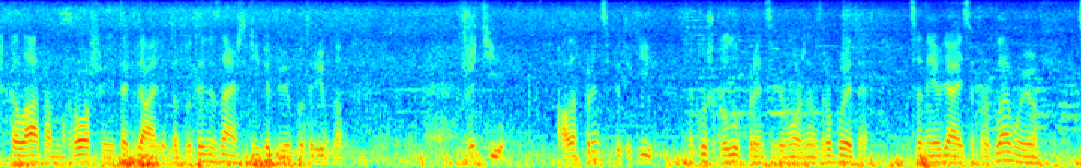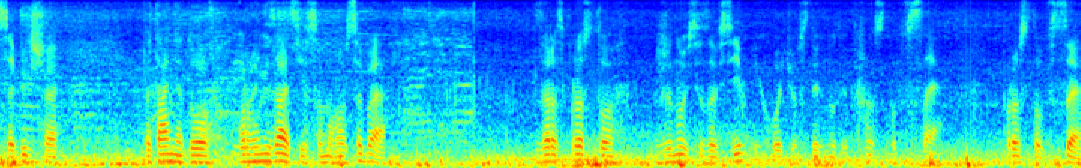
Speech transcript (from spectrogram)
шкала там, грошей і так далі. Тобто ти не знаєш, скільки тобі потрібно в житті. Але в принципі такі, таку шкалу в принципі, можна зробити. Це не є проблемою, це більше питання до організації самого себе. Зараз просто женуся за всім і хочу встигнути просто все. Просто все.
